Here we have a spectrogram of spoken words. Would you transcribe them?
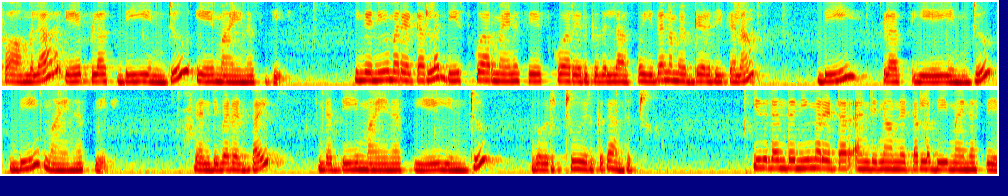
formula A plus B into A minus B இங்கே நியூமரேட்டரில் B square minus A square இருக்குதுல்ல ஸோ இதை நம்ம எப்படி எழுதிக்கலாம்? B plus A into B minus A then divided by இந்த பி மைனஸ் ஏ இன்ட்டு இங்கே ஒரு டூ இருக்குது அந்த டூ இதில் இந்த நியூமரேட்டர் அண்ட் டினாமினேட்டரில் பி மைனஸ் ஏ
